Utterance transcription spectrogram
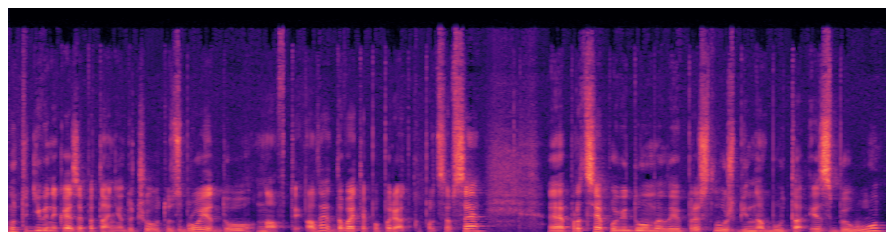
Ну тоді виникає запитання, до чого тут зброя, до нафти. Але давайте по порядку про це все. Е, Про це повідомили прес-службі НАБУ та СБУ,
